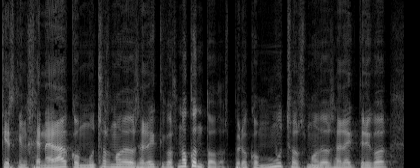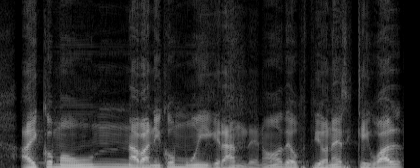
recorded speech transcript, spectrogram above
que es que en general con muchos modelos eléctricos, no con todos, pero con muchos modelos eléctricos hay como un abanico muy grande, ¿no? De opciones que igual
